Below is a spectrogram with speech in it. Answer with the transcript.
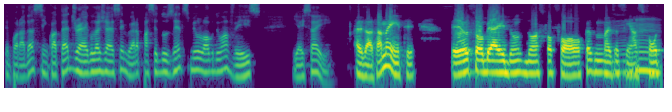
temporada 5, até Dragula já é 100 mil, era para ser 200 mil logo de uma vez, e é isso aí. Exatamente. Eu soube aí de, uns, de umas fofocas, mas assim, as, uhum. fontes,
